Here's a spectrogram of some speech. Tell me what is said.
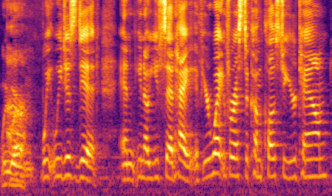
We were. Um, we, we just did. And, you know, you said, hey, if you're waiting for us to come close to your town,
